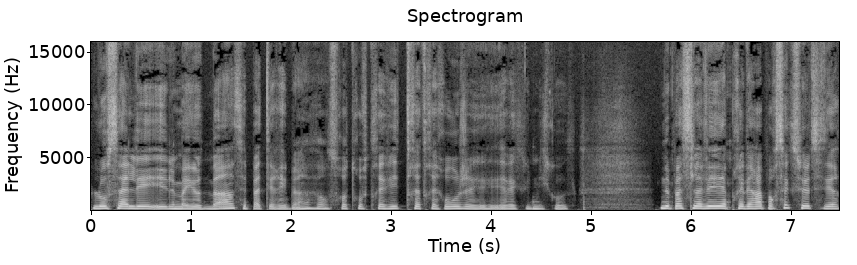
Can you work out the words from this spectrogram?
l'eau salée et le maillot de bain, c'est pas terrible. Hein. On se retrouve très vite très très rouge et, avec une mycose. Ne pas se laver après les rapports sexuels, c'est-à-dire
